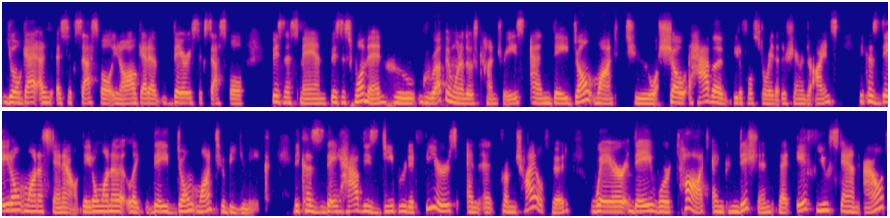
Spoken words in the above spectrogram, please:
you'll get a, a, successful, you know, I'll get a very successful businessman, businesswoman who grew up in one of those countries and they don't want to show, have a beautiful story that they're sharing with their audience because they don't want to stand out. They don't want to, like, they don't want to be unique because they have these deep rooted fears and, and from childhood where they were taught and conditioned that if you stand out,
